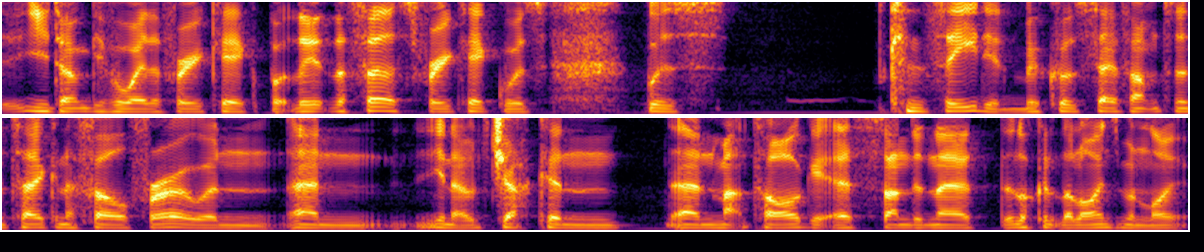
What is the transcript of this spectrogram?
you don't give away the free kick, but the the first free kick was was conceded because Southampton had taken a fell throw, and and you know Jack and and Matt Targett are standing there looking at the linesman like,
